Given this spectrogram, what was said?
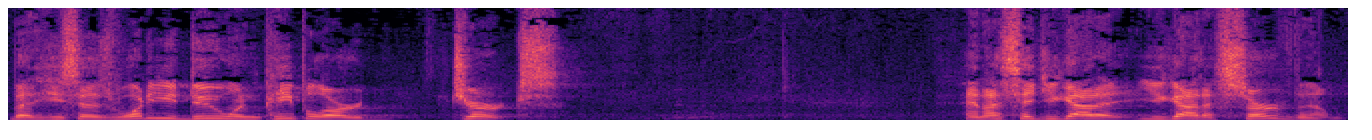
but he says, what do you do when people are jerks? And I said, you gotta, you gotta serve them.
